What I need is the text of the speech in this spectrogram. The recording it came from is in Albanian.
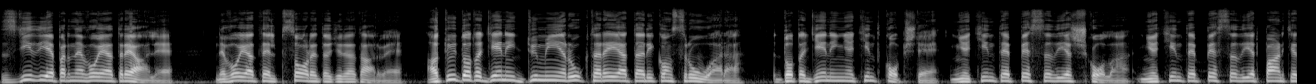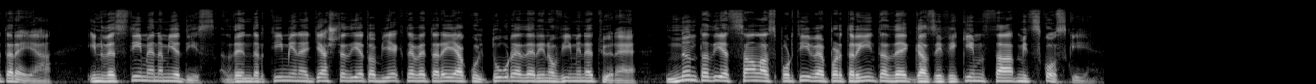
Zgjidhje për nevojat reale, nevojat thelbësore të qytetarëve. Aty do të gjeni dy mijë rrugë të reja të rikonstruuara, do të gjeni njëqind kopshte, njëqind e pesëdhjetë shkolla, njëqind e pesëdhjetë parqe të reja, investime në mjedis dhe ndërtimin e gjashtëdhjetë objekteve të reja kulture dhe rinovimin e tyre, nëntëdhjetë salla sportive për të rinjtë dhe gazifikim, tha Mickoski.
